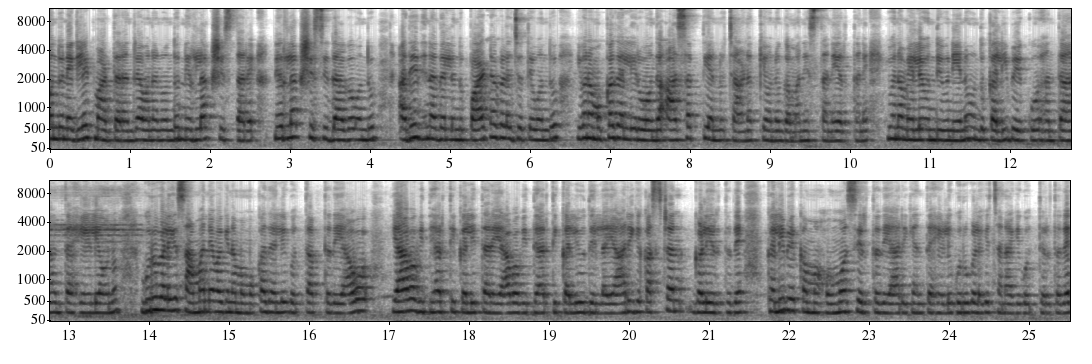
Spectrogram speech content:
ಒಂದು ನೆಗ್ಲೆಕ್ಟ್ ಮಾಡ್ತಾರೆ ಅಂದ್ರೆ ಅವನನ್ನು ಒಂದು ನಿರ್ಲಕ್ಷಿಸ್ತಾರೆ. ನಿರ್ಲಕ್ಷಿಸಿದಾಗ ಒಂದು ಅದೇ ದಿನದಲ್ಲಿ ಒಂದು ಪಾಠಗಳ ಜೊತೆ ಒಂದು ಇವನ ಮುಖದಲ್ಲಿರುವ ಒಂದು ಆಸಕ್ತಿಯನ್ನು ಚಾಣಕ್ಯವನ್ನು ಗಮನಿಸ್ತಾನೆ ಇರ್ತಾನೆ. ಇವನ ಮೇಲೆ ಒಂದು ಇವನೇನೋ ಒಂದು ಕಲಿಬೇಕು ಅಂತ ಅಂತ ಹೇಳಿ ಅವನು ಗುರುಗಳಿಗೆ ಸಾಮಾನ್ಯವಾಗಿ ನಮ್ಮ ಮುಖದಲ್ಲಿ ಗೊತ್ತಾಗ್ತದೆ. ಯಾವ ಯಾವ ವಿದ್ಯಾರ್ಥಿ ಕಲಿತಾರೆ, ಯಾವ ವಿದ್ಯಾರ್ಥಿ ಕಲಿಯುವುದಿಲ್ಲ, ಯಾರಿಗೆ ಕಷ್ಟಗಳಿರ್ತದೆ, ಕಲಿಬೇಕಮ್ಮ ಹೋಮಸ್ ಇರ್ತದೆ ಯಾರಿಗೆ ಅಂತ ಹೇಳಿ ಗುರುಗಳಿಗೆ ಚೆನ್ನಾಗಿ ಗೊತ್ತಿರ್ತದೆ.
